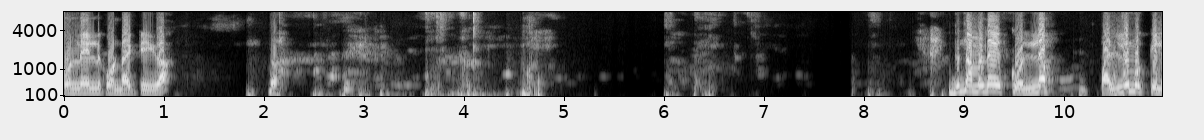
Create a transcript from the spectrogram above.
ഓൺലൈനിൽ കോൺടാക്ട് ചെയ്യുക. ഇത് നമ്മുടെ കൊല്ലം പള്ളിമുക്കിൽ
